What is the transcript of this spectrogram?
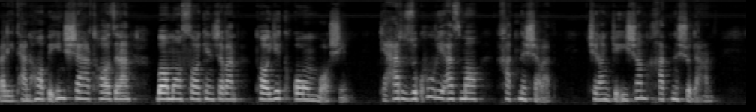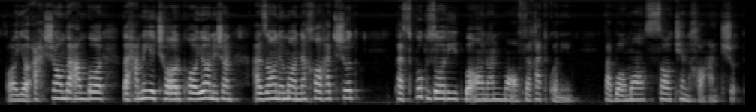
ولی تنها به این شرط حاضرند با ما ساکن شوند تا یک قوم باشیم که هر ذکوری از ما ختنه شود چنانکه ایشان ختنه شدهاند. آیا احشام و اموال و همه چهار پایانشان از آن ما نخواهد شد؟ پس بگذارید با آنان موافقت کنیم و با ما ساکن خواهند شد.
